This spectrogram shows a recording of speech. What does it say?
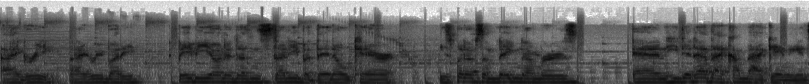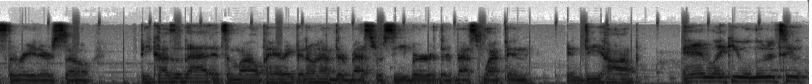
I agree. I agree, buddy. Baby Yoda doesn't study, but they don't care. He's put up some big numbers, and he did have that comeback game against the Raiders. So, because of that, it's a mild panic. They don't have their best receiver, their best weapon in D Hop. And like you alluded to,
